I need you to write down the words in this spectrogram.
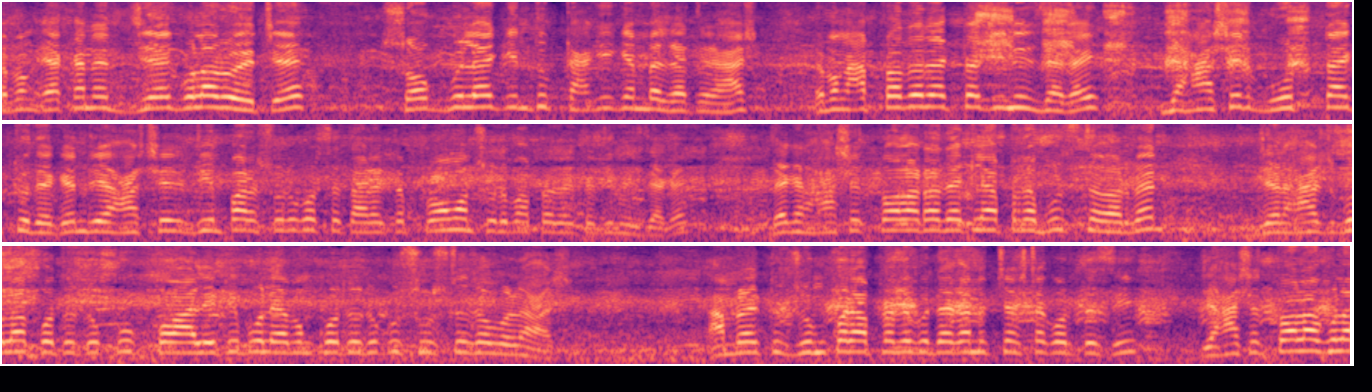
এবং এখানে যেগুলো রয়েছে সবগুলাই কিন্তু কাকি ক্যাম্বেল জাতের হাঁস। এবং আপনাদের একটা জিনিস দেখায় যে হাঁসের গোটটা একটু দেখেন, যে হাঁসের ডিম পাড়া শুরু করছে, তার একটা প্রমাণ স্বরূপ আপনাদের একটা জিনিস দেখায় দেখেন, হাঁসের তলাটা দেখলে আপনারা বুঝতে পারবেন যে হাঁসগুলো কতটুকু কোয়ালিটিফুল এবং কতটুকু সুস্থ সবল হাঁস। আমরা একটু জুম করে আপনাদেরকে দেখানোর চেষ্টা করতেছি, যে হাঁসের তলাগুলো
